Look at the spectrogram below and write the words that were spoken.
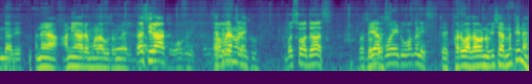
અંદાજે. અને આની હારે મળાવું તમને. એ બસો દસ. બે પોઈન્ટ ઓગણીસ. ફરવા જવાનો વિચાર નથી ને?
